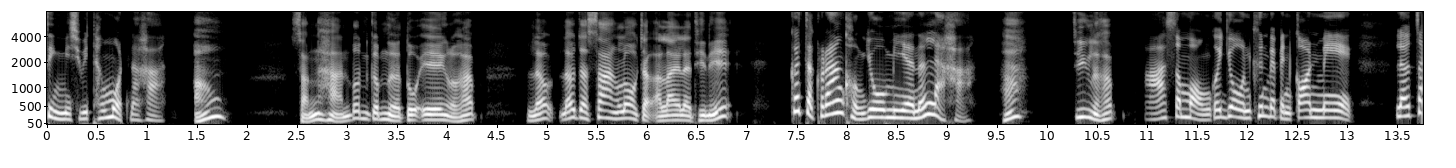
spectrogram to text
สิ่งมีชีวิตทั้งหมดนะคะ เอ้า สังหารต้นกำเนิดตัวเองเหรอครับ แล้วแล้วจะสร้างโลกจากอะไรล่ะทีนี้ ก็จากร่างของโยเมียนั่นแหละค่ะฮะจริงเหรอครับอ่าสมองก็โยนขึ้นไปเป็นก้อนเมฆแล้วใจ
